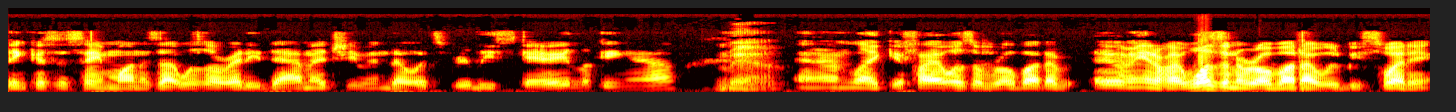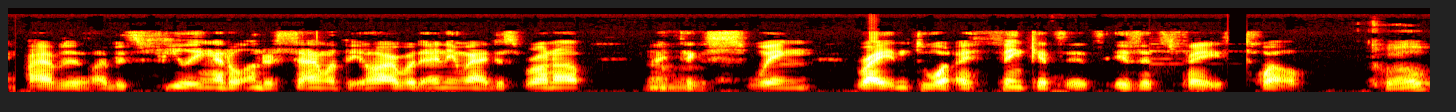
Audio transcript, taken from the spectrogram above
think is the same one as that was already damaged, even though it's really scary looking now. Yeah. And I'm like, if I was a robot, I, I mean, if I wasn't a robot, I would be sweating. I have, I have this feeling I don't understand what they are, but anyway, I just run up and Mhm. I take a swing right into what I think it's, it's is its face. Twelve. Twelve.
